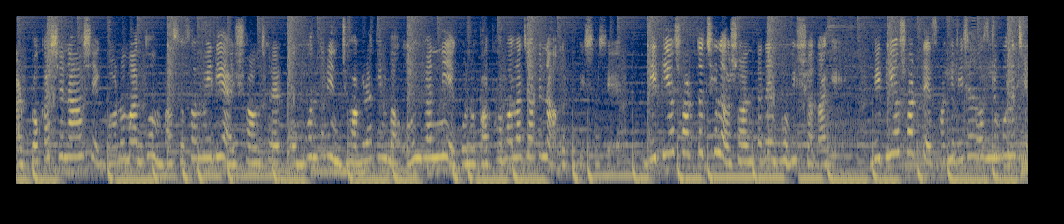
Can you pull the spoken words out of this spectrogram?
আর প্রকাশ্যে না আসে গণমাধ্যম বা সোশ্যাল মিডিয়ায় সংসারের অভ্যন্তরীণ ঝগড়া কিংবা অভিমান নিয়ে কোনো কথা বলা যাবে না অপু বিশ্বাসের দ্বিতীয় শর্ত ছিল সন্তানের ভবিষ্যৎ আগে। দ্বিতীয় শর্তে সাকিব স্পষ্ট বলেছেন,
